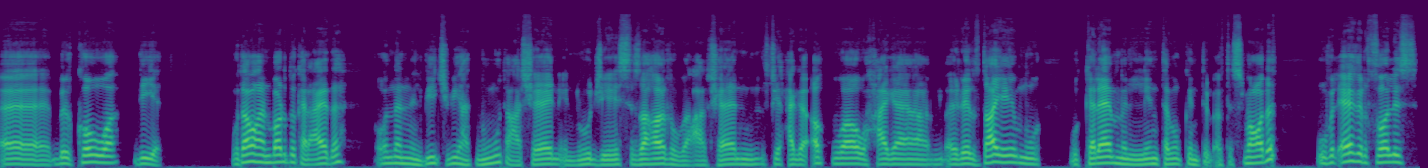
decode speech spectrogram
آه، بالقوة ديت. وطبعا برضو كالعادة قلنا إن ال PHP هتموت عشان ال Node.js ظهر وعشان في حاجة أقوى وحاجة real time والكلام اللي أنت ممكن تبقى بتسمعه ده. وفي الآخر خالص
